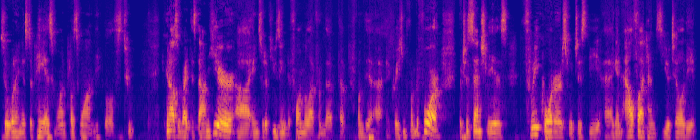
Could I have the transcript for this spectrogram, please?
So willingness to pay is 1 plus 1 equals 2. You can also write this down here uh, in sort of using the formula from the, the from the uh, equation from before, which essentially is 3 quarters, which is the, uh, again, alpha times utility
